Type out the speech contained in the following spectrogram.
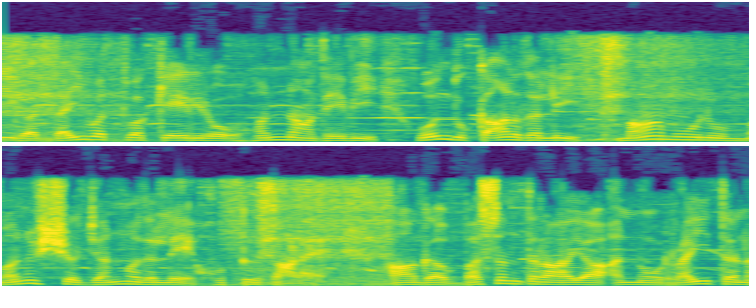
ಈಗ ದೈವತ್ವಕ್ಕೇರಿರೋ ಹೊನ್ನಾದೇವಿ ಒಂದು ಕಾಲದಲ್ಲಿ ಮಾಮೂಲು ಮನುಷ್ಯ ಜನ್ಮದಲ್ಲೇ ಹುಟ್ಟುತ್ತಾಳೆ. ಆಗ ವಸಂತರಾಯ ಅನ್ನೋ ರೈತನ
